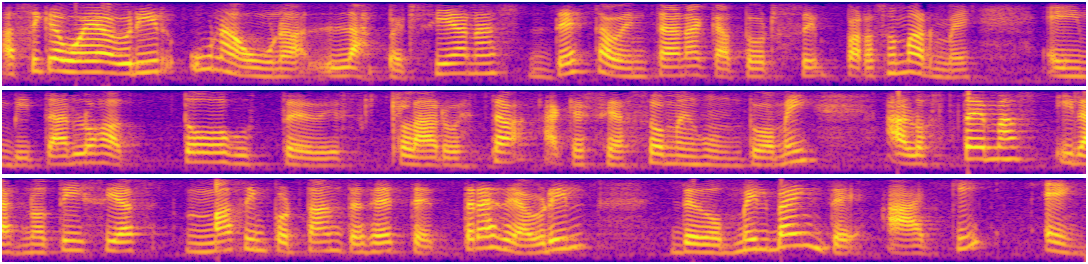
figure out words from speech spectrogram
Así que voy a abrir una a una las persianas de esta ventana 14 para asomarme e invitarlos a todos ustedes, claro está, a que se asomen junto a mí a los temas y las noticias más importantes de este 3 de abril de 2020 aquí en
